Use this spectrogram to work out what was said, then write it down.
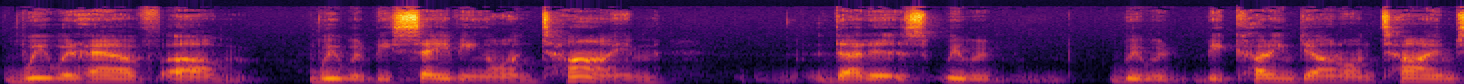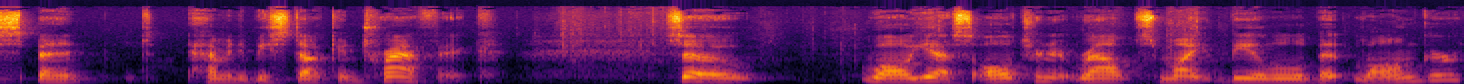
we would have um, we would be saving on time. That is, we would we would be cutting down on time spent having to be stuck in traffic. So, while yes, alternate routes might be a little bit longer,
